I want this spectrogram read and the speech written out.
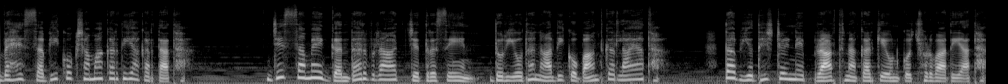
वह सभी को क्षमा कर दिया करता था। जिस समय गंधर्वराज, चित्रसेन, दुर्योधन आदि को बाँध कर लाया था, तब युधिष्ठिर ने प्रार्थना करके उनको छुड़वा दिया था।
